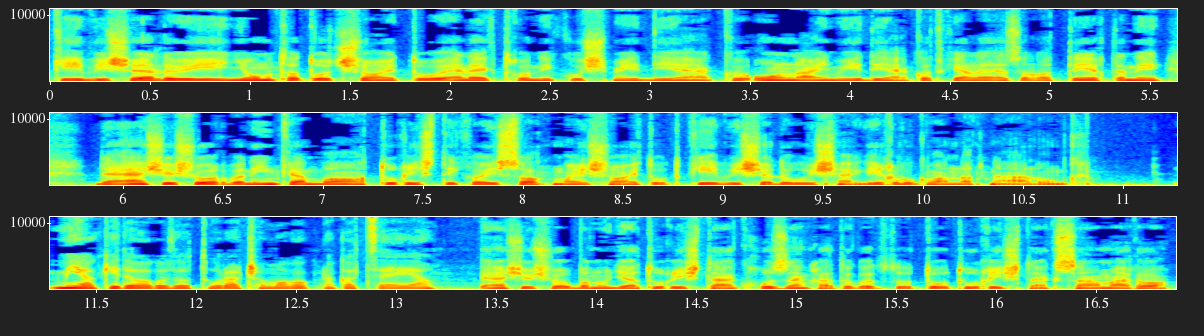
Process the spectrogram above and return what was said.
képviselői, nyomtatott sajtó, elektronikus médiák, online médiákat kell ez alatt érteni, de elsősorban inkább a turisztikai szakmai sajtót képviselő újságírók vannak nálunk. Mi a kidolgozott túracsomagoknak a célja? Elsősorban ugye a turisták, hozzánk látogató turisták számára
